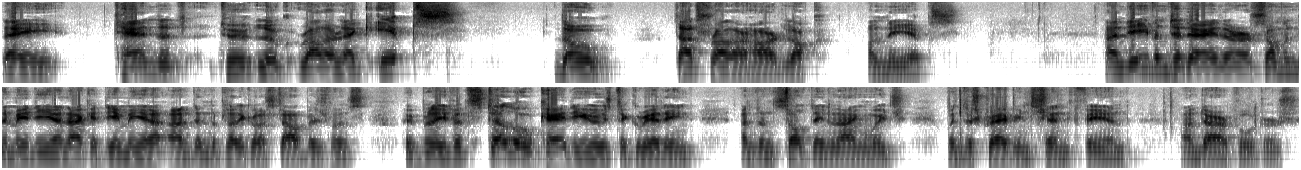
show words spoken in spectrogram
they tended to look rather like apes, though that's rather hard luck on the apes. And even today, there are some in the media and academia and in the political establishments who believe it's still okay to use degrading and insulting language when describing Sinn Féin and our voters.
